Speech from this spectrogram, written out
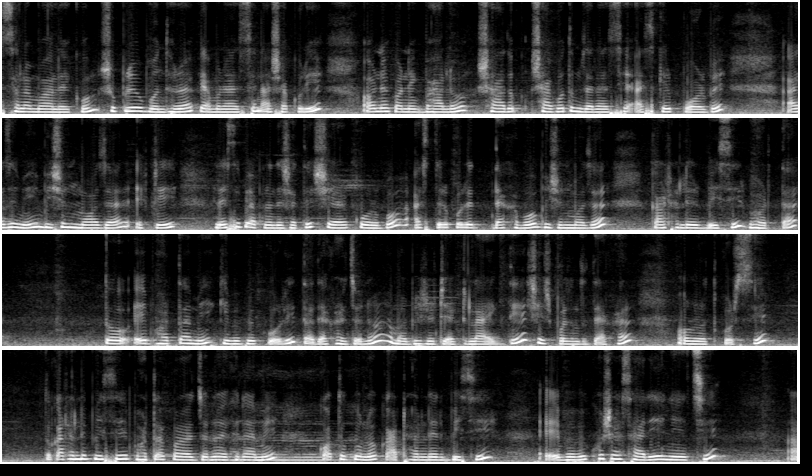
আসসালামু আলাইকুম। সুপ্রিয় বন্ধুরা, কেমন আছেন? আশা করি অনেক অনেক ভালো। স্বাগতম জানাচ্ছি আজকের পর্বে। আজ আমি ভীষণ মজার একটি রেসিপি আপনাদের সাথে শেয়ার করব। আস্তে করে দেখাবো ভীষণ মজার কাঁঠালের বেশির ভর্তা। তো এই ভর্তা আমি কীভাবে করি তা দেখার জন্য আমার ভিডিওটি একটা লাইক দিয়ে শেষ পর্যন্ত দেখার অনুরোধ করছি। তো কাঁঠালের বিচি ভর্তা করার জন্য এখানে আমি কতগুলো কাঁঠালের বিচি এভাবে খোসা ছাড়িয়ে নিয়েছি।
